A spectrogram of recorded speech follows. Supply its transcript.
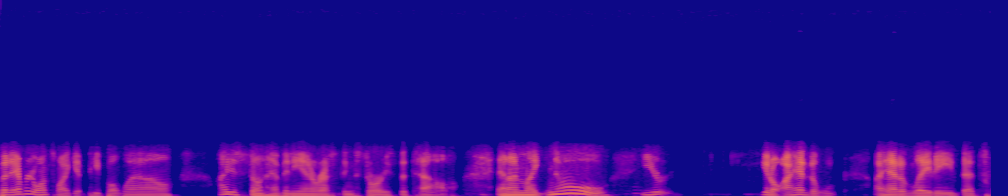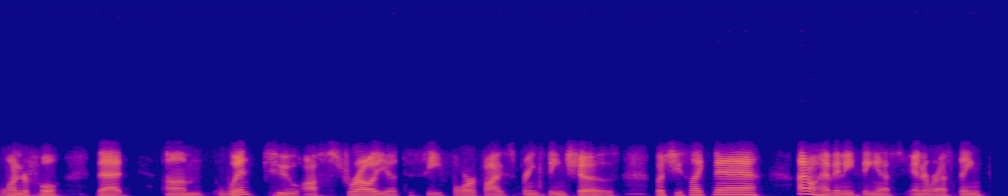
but every once in a while I get people. Well, I just don't have any interesting stories to tell, and I'm like, no, you're you know, I had a I had a lady that's wonderful that um, went to Australia to see four or five Springsteen shows, but she's like, nah, I don't have anything else interesting.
